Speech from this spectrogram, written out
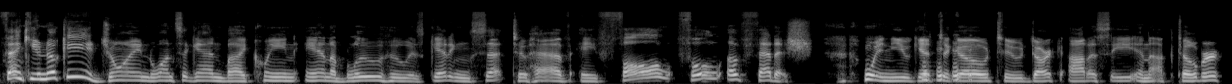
Thank you, Nookie. Joined once again by Queen Ana Blue, who is getting set to have a fall full of fetish when you get to go to Dark Odyssey in October,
